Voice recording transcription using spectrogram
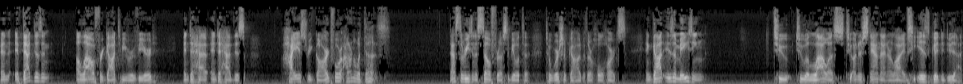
And if that doesn't allow for God to be revered and to have and to have this highest regard for, I don't know what does. That's the reason itself for us to be able to, to worship God with our whole hearts. And God is amazing to, to allow us to understand that in our lives. He is good to do that.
